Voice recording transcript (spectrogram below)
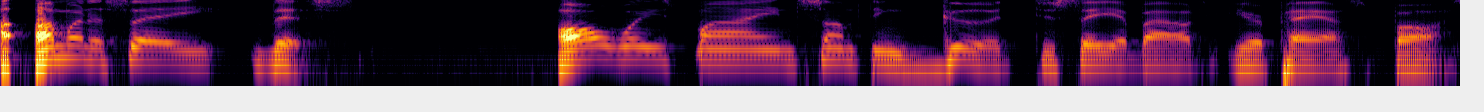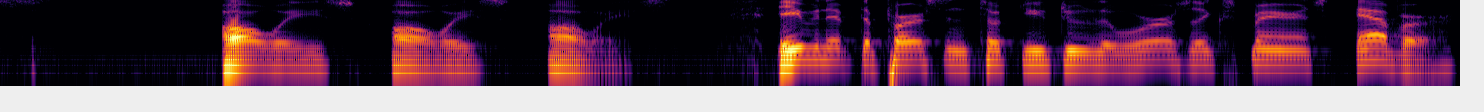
I- I'm going to say this: always find something good to say about your past boss. Always, always, always. Even if the person took you through the worst experience ever,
